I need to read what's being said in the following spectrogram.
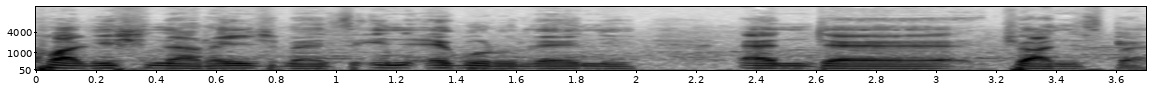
coalition arrangements in Ekurhuleni and uh, Johannesburg.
